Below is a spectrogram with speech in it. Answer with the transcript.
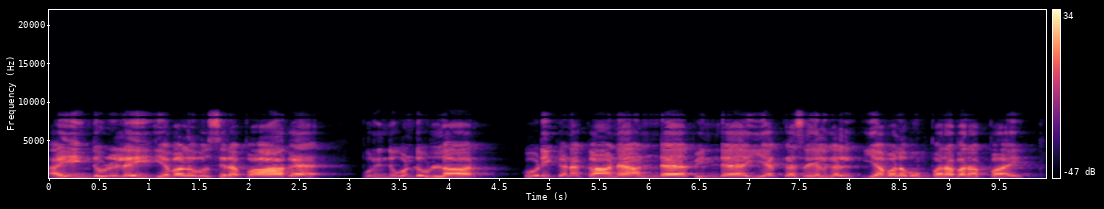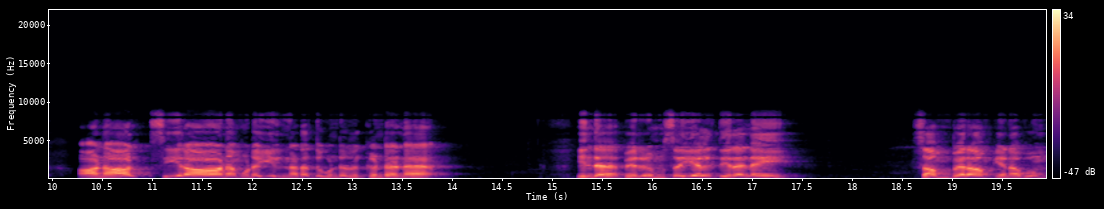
ஐந்தொழிலை எவ்வளவு சிறப்பாக புரிந்து கொண்டு உள்ளார். கோடிக்கணக்கான அண்ட பிண்ட இயக்க செயல்கள் எவ்வளவும் பரபரப்பாய் ஆனால் சீரான முறையில் நடந்து கொண்டு இருக்கின்றன இந்த பெரும் செயல் திறனை சம்பிரம் எனவும்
